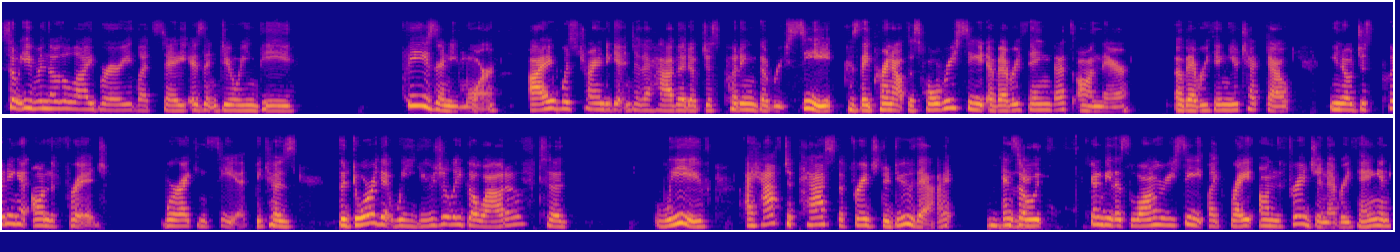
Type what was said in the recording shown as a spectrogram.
so even though the library, let's say, isn't doing the fees anymore, I was trying to get into the habit of just putting the receipt because they print out this whole receipt of everything that's on there, of everything you checked out, you know, just putting it on the fridge where I can see it because the door that we usually go out of to leave, I have to pass the fridge to do that. Mm-hmm. And so mm-hmm. it's going to be this long receipt, like right on the fridge and everything. And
